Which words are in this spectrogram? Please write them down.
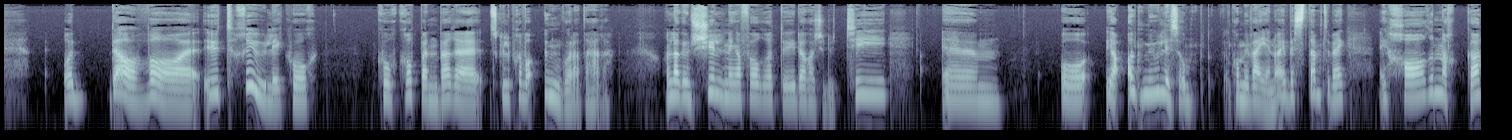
og det var utrolig hvor hvor kroppen bare skulle prøve å unngå dette her. Han lager unnskyldninger for at i dag har ikke du tid. Um, og ja, alt mulig som kom i veien. Og jeg bestemte meg. Jeg hardnakka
